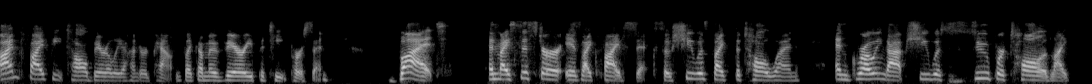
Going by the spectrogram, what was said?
I'm five feet tall, barely a hundred pounds. Like I'm a very petite person, but and my sister is like five six, so she was like the tall one and growing up she was super tall and like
